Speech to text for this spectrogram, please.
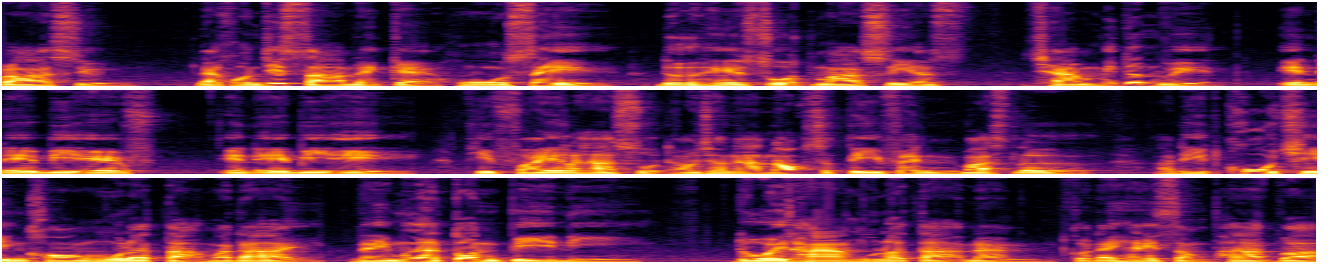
บราซิล และคนที่ 3 ได้แก่โฮเซ เดอเฮซุสมาเซียส แชมป์มิดเดิลเวท NABF NABA ที่ไฟล่าสุดเอาชนะน็อกสตีเฟนบัสเลอร์ อดีตคู่ชิงของมูลตะมาได้ ในเมื่อต้นปีนี้ โดยทางมูลตะนั้นก็ได้ให้สัมภาษณ์ว่า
